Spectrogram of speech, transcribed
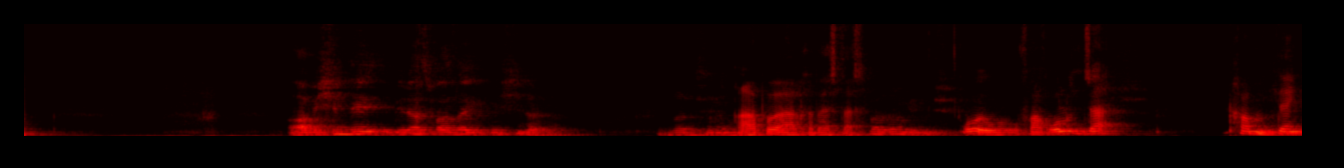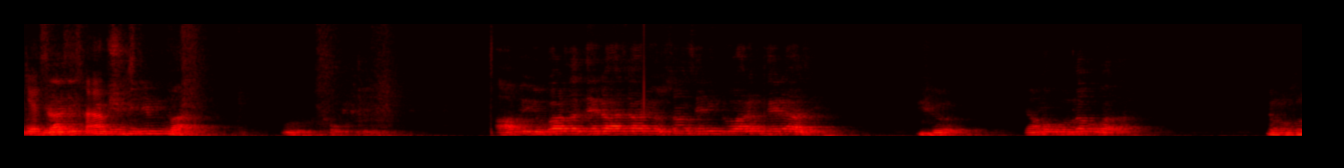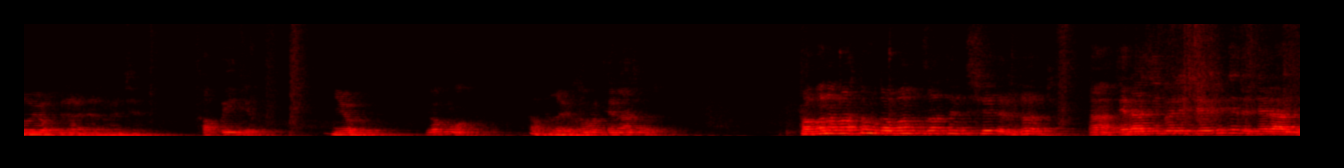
Abi şimdi biraz fazla gitmiş. Bir dakika. Bunlar senin Kapı arkadaşlar Yukarıdan girmiş. o ufak olunca tam dengesiz Yani 3 sağlıyor. milim var. Uh, çok iyi. Abi yukarıda terazi arıyorsan senin duvarın terazi. Şu. Yamuk da bu kadar. Yamukluğu yok birader bence. Kapıyı diyor. Yok. Yok mu? Kapıda O yok. zaman terazi olsun. Tabana baktım mı taban zaten şeydir birader. Ha terazi böyle çevir de de terazi.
